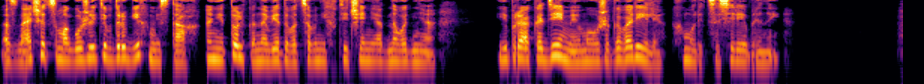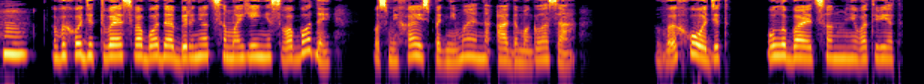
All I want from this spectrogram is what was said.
а значит, смогу жить и в других местах, а не только наведываться в них в течение одного дня — и про Академию мы уже говорили, хмурится Серебряный. Хм, выходит, твоя свобода обернется моей несвободой? Усмехаюсь, поднимая на Адама глаза. Выходит, улыбается он мне в ответ.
